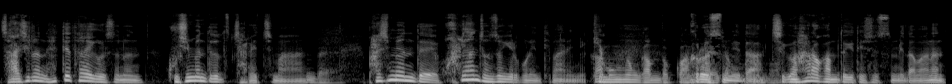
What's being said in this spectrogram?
사실은 해태 타이거스는 90년대도 잘했지만 네. 80년대 화려한 전성기를 보낸 팀 아닙니까? 김응룡 감독과 함께 그렇습니다. 좀 뭐. 지금 한화 감독이 되셨습니다마는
